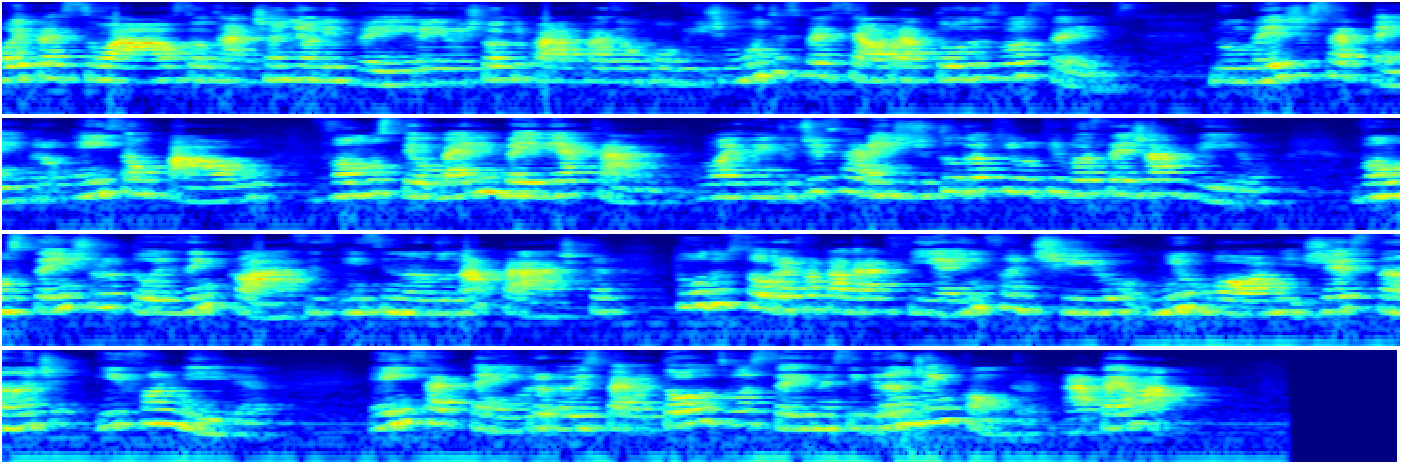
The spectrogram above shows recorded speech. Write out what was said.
Oi pessoal, sou Catiane Oliveira e eu estou aqui para fazer um convite muito especial para todos vocês. No mês de setembro, em São Paulo, vamos ter o Belling Baby Academy, um evento diferente de tudo aquilo que vocês já viram. Vamos ter instrutores em classes ensinando na prática tudo sobre a fotografia infantil, newborn, gestante e família. Em setembro, eu espero todos vocês nesse grande encontro. Até lá!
